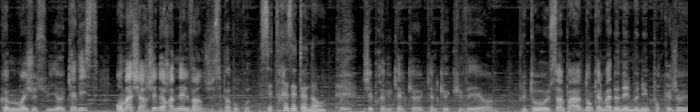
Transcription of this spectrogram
comme moi, je suis caviste, on m'a chargé de ramener le vin. Je ne sais pas pourquoi. C'est très étonnant. Oui, j'ai prévu quelques, quelques cuvées plutôt sympas. Donc, elle m'a donné le menu pour que je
